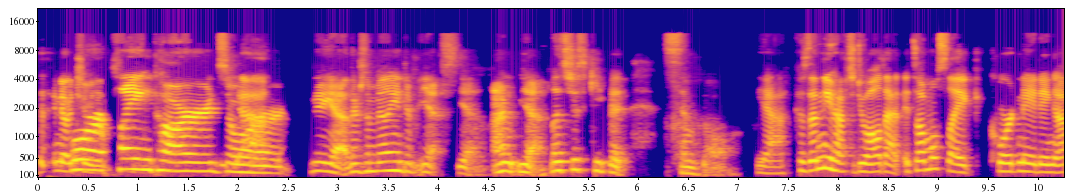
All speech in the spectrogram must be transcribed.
i know you mean. or playing cards or Yeah. yeah. there's a million different yes yeah i'm yeah let's just keep it simple Yeah, because then you have to do all that. It's almost like coordinating a,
